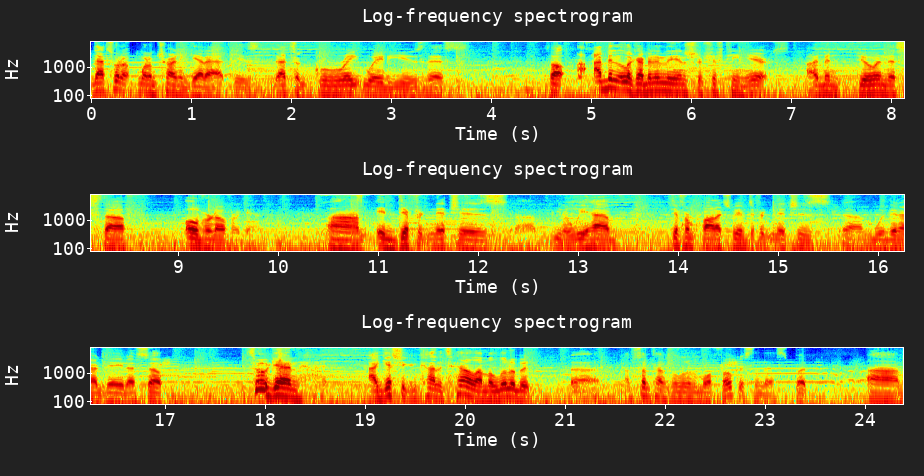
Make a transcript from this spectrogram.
that's what, I, what I'm trying to get at is that's a great way to use this. So I've been look, I've been in the industry 15 years. I've been doing this stuff over and over again um, in different niches. You know, we have different products. We have different niches um, within our data. So, so again, I guess you can kind of tell I'm a little bit. Uh, I'm sometimes a little bit more focused than this, but um,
